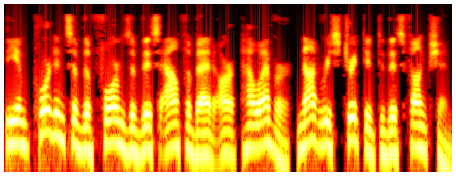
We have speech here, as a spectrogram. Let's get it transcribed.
The importance of the forms of this alphabet are, however, not restricted to this function.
